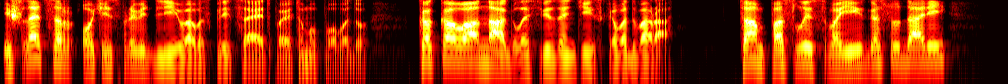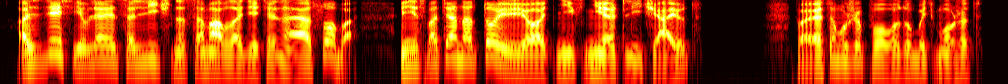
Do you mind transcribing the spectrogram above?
и Шлецер очень справедливо восклицает по этому поводу. «Какова наглость византийского двора! Там послы своих государей – а здесь является лично сама владетельная особа, и, несмотря на то, ее от них не отличают. По этому же поводу, быть может,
